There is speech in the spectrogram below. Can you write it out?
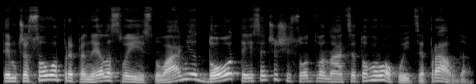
тимчасово припинила своє існування до 1612 року, і це правда.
